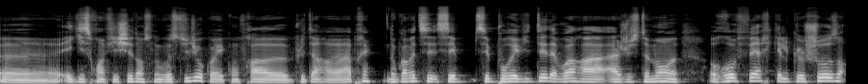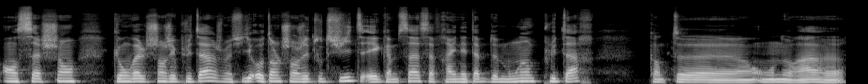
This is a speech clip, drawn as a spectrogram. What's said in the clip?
euh, et qui seront affichées dans ce nouveau studio quoi et qu'on fera plus tard après. Donc en fait c'est c'est pour éviter d'avoir à, à, justement refaire quelque chose en sachant qu'on va le changer plus tard. Je me suis dit autant le changer tout de suite et comme ça ça fera une étape de moins plus tard quand on aura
